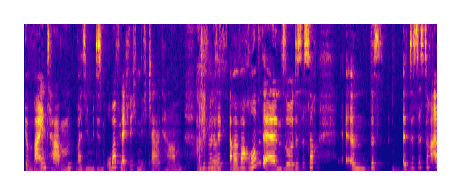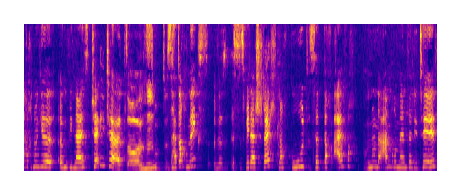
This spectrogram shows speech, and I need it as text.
geweint haben, weil sie mit diesem Oberflächlichen nicht klarkamen. Und Ach, ich habe mir krass. gesagt, aber warum denn? So, das ist doch, ähm, das, das ist doch einfach nur hier irgendwie nice Chatty Chat. So. Mhm. Es, es hat doch nichts, es ist weder schlecht noch gut, es hat doch einfach nur eine andere Mentalität.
